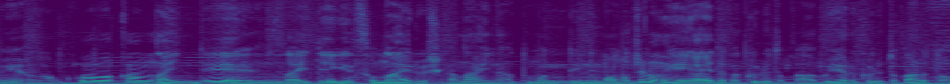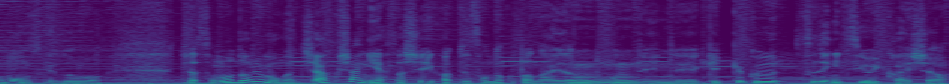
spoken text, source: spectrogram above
いや僕はわかんないんで、うん。最低限備えるしかないなと思っていて、うんうんうん。まあ、もちろん AI とか来るとか VR 来るとかあるとは思うんですけどじゃあそのどれもが弱者に優しいかってそんなことはないだろうと思っていて、うんうん結局すでに強い会社、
